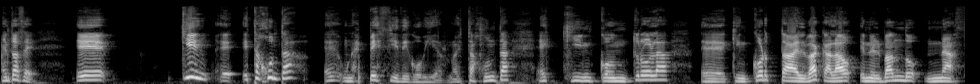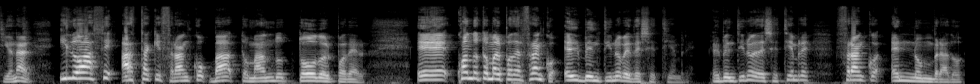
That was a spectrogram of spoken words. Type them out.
Entonces, eh, ¿quién? Eh, esta Junta es una especie de gobierno. Esta junta es quien controla, eh, quien corta el bacalao en el bando nacional. Y lo hace hasta que Franco va tomando todo el poder. ¿Cuándo toma el poder Franco? El 29 de septiembre. El 29 de septiembre, Franco es nombrado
